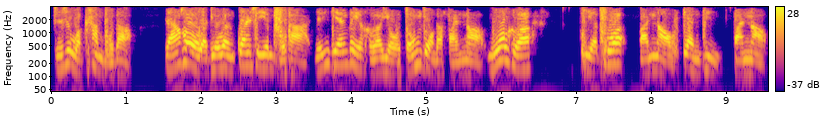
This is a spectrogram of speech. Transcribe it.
只是我看不到。然后我就问观世音菩萨：人间为何有种种的烦恼？如何解脱烦恼，断尽烦恼？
